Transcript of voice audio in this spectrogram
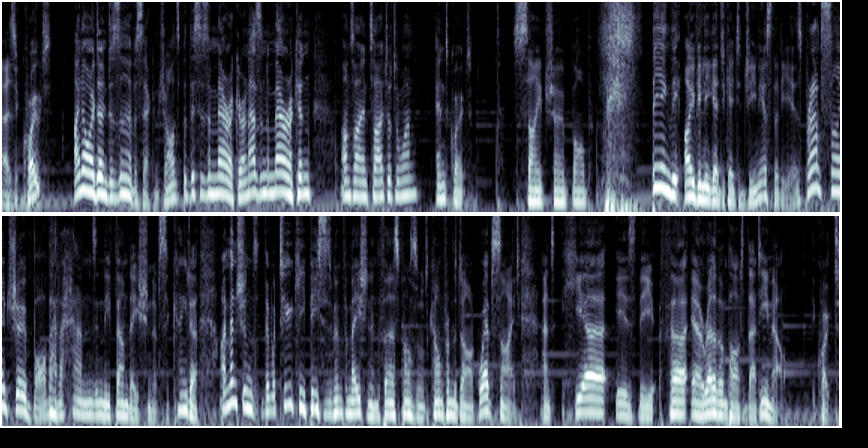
As a quote, I know I don't deserve a second chance, but this is America, and as an American, aren't I entitled to one? End quote. Sideshow Bob. Being the Ivy League educated genius that he is, perhaps Sideshow Bob had a hand in the foundation of Cicada. I mentioned there were two key pieces of information in the first puzzle to come from the dark website, and here is the relevant part of that email. Quote,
